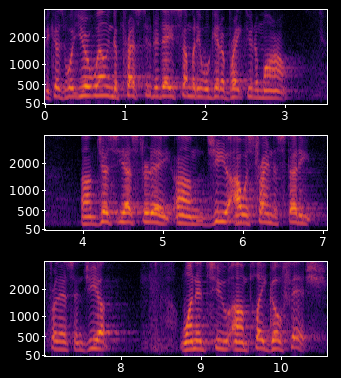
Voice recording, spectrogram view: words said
because what you're willing to press through today, somebody will get a breakthrough tomorrow. Um, just yesterday, um, Gia, I was trying to study for this, and Gia wanted to um, play Go Fish.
